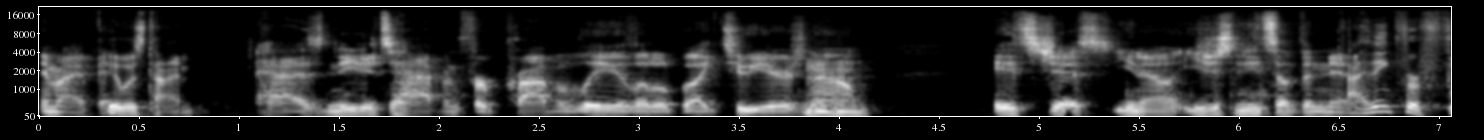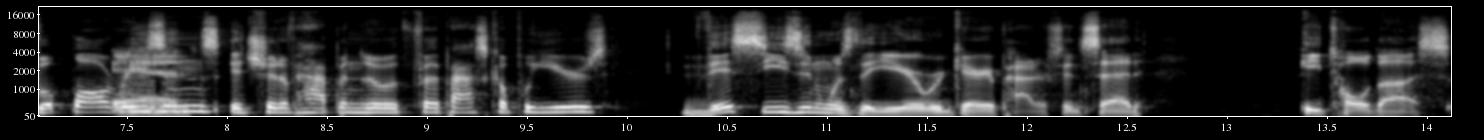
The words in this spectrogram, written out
in my opinion. It was time. has needed to happen for probably a little like two years now. Mhm. It's just you know you just need something new. I think for football And- reasons, it should have happened for the past couple years. This season was the year where Gary Patterson said, he told us,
